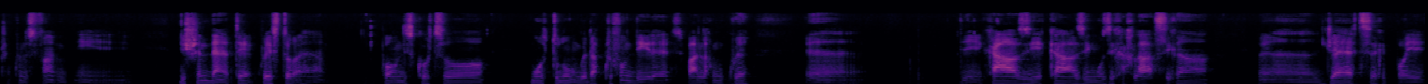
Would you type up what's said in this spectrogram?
cioè quando si fa discendente, questo è un po' un discorso molto lungo da approfondire, si parla comunque eh, di casi e casi, musica classica, eh, jazz, che poi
